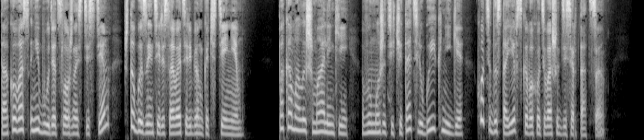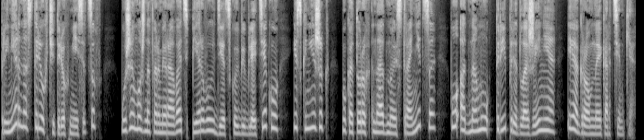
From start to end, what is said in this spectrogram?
Так у вас не будет сложности с тем, чтобы заинтересовать ребенка чтением. Пока малыш маленький, вы можете читать любые книги, хоть Достоевского, хоть вашу диссертацию. Примерно с 3-4 месяцев уже можно формировать первую детскую библиотеку из книжек, у которых на одной странице по одному-три предложения и огромные картинки.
